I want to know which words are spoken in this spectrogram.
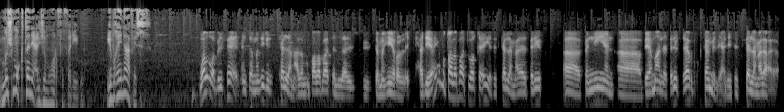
مش مقتنع الجمهور في فريقه يبغى ينافس. والله بالفعل أنت لما تيجي تتكلم على مطالبات الجماهير الاتحادية هي مطالبات واقعية تتكلم على الفريق آه فنيا آه بأمانة الفريق غير مكتمل. يعني تتكلم على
